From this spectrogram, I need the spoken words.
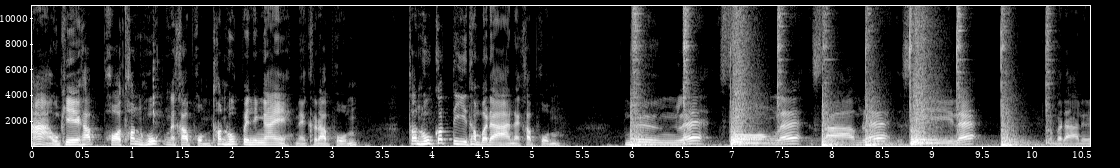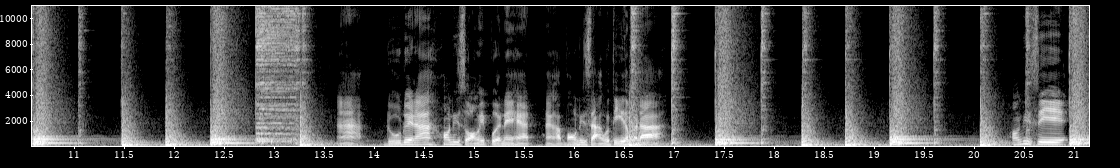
อ่าโอเคครับพอท่อนฮุกนะครับผมท่อนฮุกเป็นยังไงนะครับผมท่อนฮุกก็ตีธรรมดานะครับผม 1 และ 2 และ 3 และ 4 และธรรมดาเลยอ่าดูด้วยนะห้องที่ 2 ไม่เปิดในแฮทนะครับห้องที่ 3 ก็ตีธรรมดา ห้องที่ 4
